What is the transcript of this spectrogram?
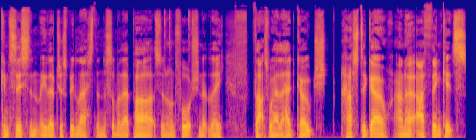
consistently they've just been less than the sum of their parts, and unfortunately, that's where the head coach has to go. And I, I think it's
